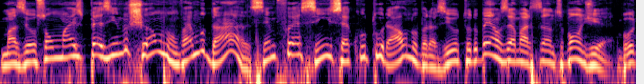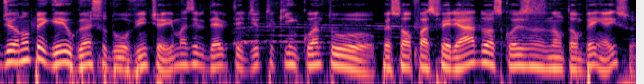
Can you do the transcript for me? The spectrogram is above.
Mas eu sou mais pezinho no chão, não vai mudar. Sempre foi assim, isso é cultural no Brasil. Tudo bem, José Mar Santos? Bom dia. Bom dia, eu não peguei o gancho do ouvinte aí, mas ele deve ter dito que enquanto o pessoal faz feriado, as coisas não estão bem, é isso?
